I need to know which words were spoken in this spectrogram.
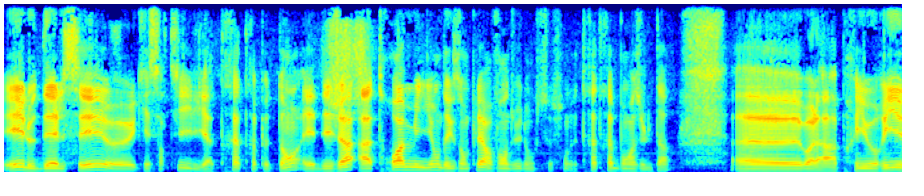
et le DLC euh, qui est sorti il y a très très peu de temps est déjà à 3 millions d'exemplaires vendus. Donc ce sont des très très bons résultats. voilà, a priori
